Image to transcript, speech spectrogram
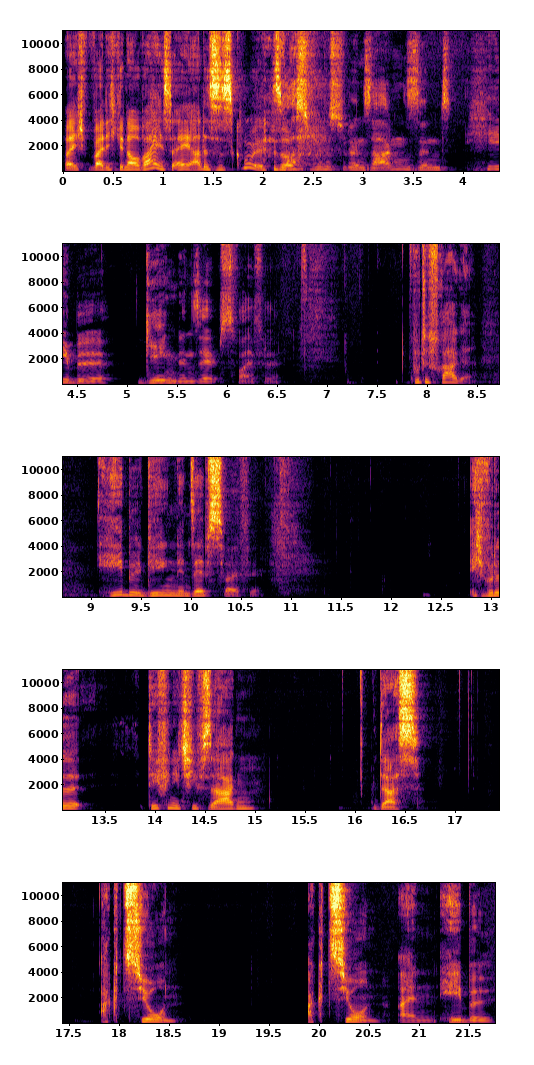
weil ich, weil ich genau weiß, ey, alles ist cool. So. Was würdest du denn sagen, sind Hebel gegen den Selbstzweifel? Gute Frage. Hebel gegen den Selbstzweifel. Ich würde definitiv sagen, dass Aktion, Aktion ein Hebel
